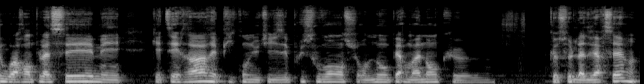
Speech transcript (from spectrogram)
ou à remplacer, mais qui étaient rares et puis qu'on utilisait plus souvent sur nos permanents que que ceux de l'adversaire.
